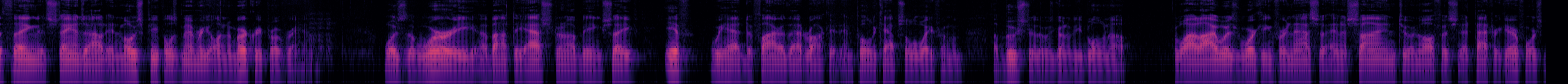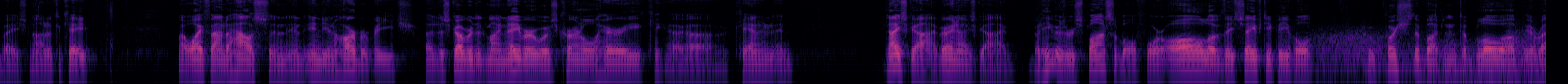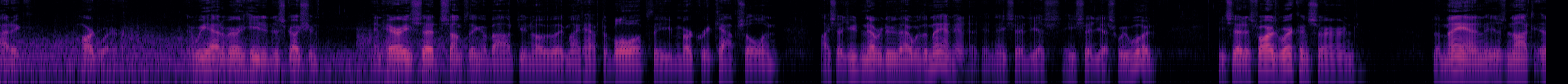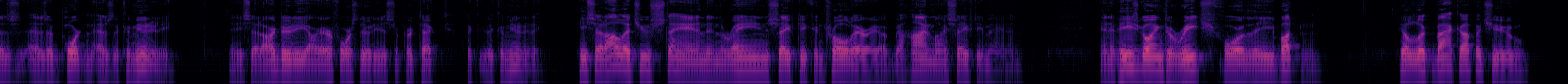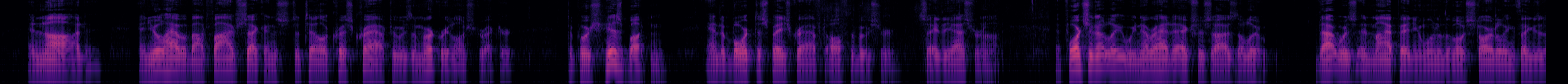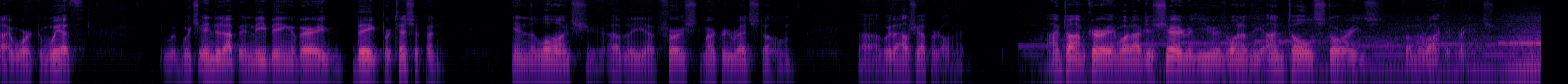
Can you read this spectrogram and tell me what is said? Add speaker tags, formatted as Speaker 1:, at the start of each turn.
Speaker 1: the thing that stands out in most people's memory on the Mercury program was the worry about the astronaut being safe if we had to fire that rocket and pull the capsule away from a booster that was going to be blown up. While I was working for NASA and assigned to an office at Patrick Air Force Base, not at the Cape, my wife found a house in, in Indian Harbor Beach. I discovered that my neighbor was Colonel Harry uh, uh, Cannon, nice guy, very nice guy. But he was responsible for all of the safety people who pushed the button to blow up erratic hardware. And we had a very heated discussion. And Harry said something about, you know, they might have to blow up the Mercury capsule. And I said, You'd never do that with a man in it. And they said, Yes. He said, Yes, we would. He said, As far as we're concerned, the man is not as, as important as the community. And he said, Our duty, our Air Force duty, is to protect the, the community. He said, I'll let you stand in the range safety control area behind my safety man. And if he's going to reach for the button, he'll look back up at you and nod, and you'll have about five seconds to tell Chris Kraft, who is the Mercury launch director, to push his button and abort the spacecraft off the booster, save the astronaut. Fortunately, we never had to exercise the loop. That was, in my opinion, one of the most startling things that I worked with, which ended up in me being a very big participant in the launch of the uh, first Mercury Redstone uh, with Al Shepard on it. I'm Tom Curry, and what I've just shared with you is one of the untold stories from the Rocket Ranch.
